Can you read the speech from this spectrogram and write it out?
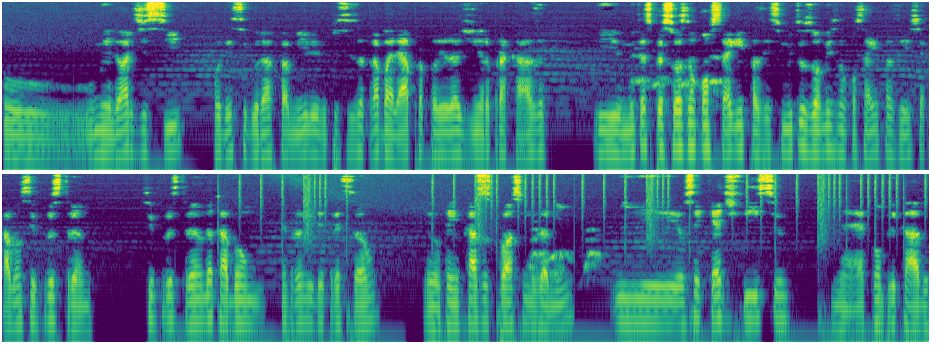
o, o melhor de si, poder segurar a família, ele precisa trabalhar para poder dar dinheiro para casa. E muitas pessoas não conseguem fazer isso, muitos homens não conseguem fazer isso e acabam se frustrando. Se frustrando, acabam entrando em depressão. Eu tenho casos próximos a mim e eu sei que é difícil, né, é complicado,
